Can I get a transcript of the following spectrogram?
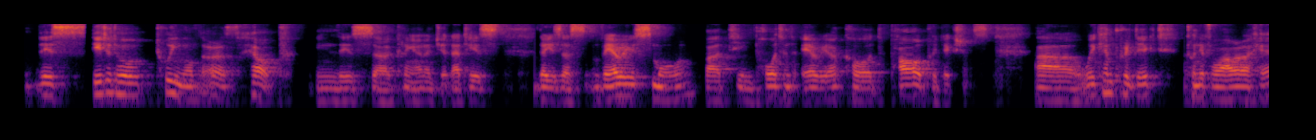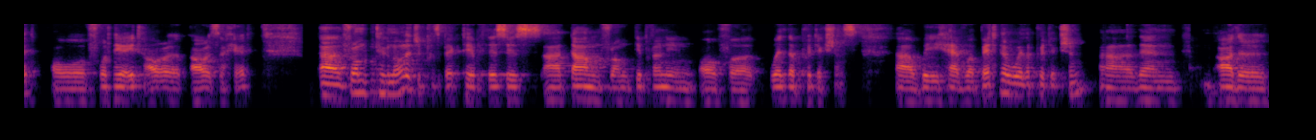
this digital twin of the Earth help in this uh, clean energy. That is, there is a very small but important area called power predictions. Uh, we can predict 24 hours ahead or 48 hour, hours ahead. Uh, from technology perspective, this is uh, done from deep learning of uh, weather predictions. Uh, we have a better weather prediction than other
